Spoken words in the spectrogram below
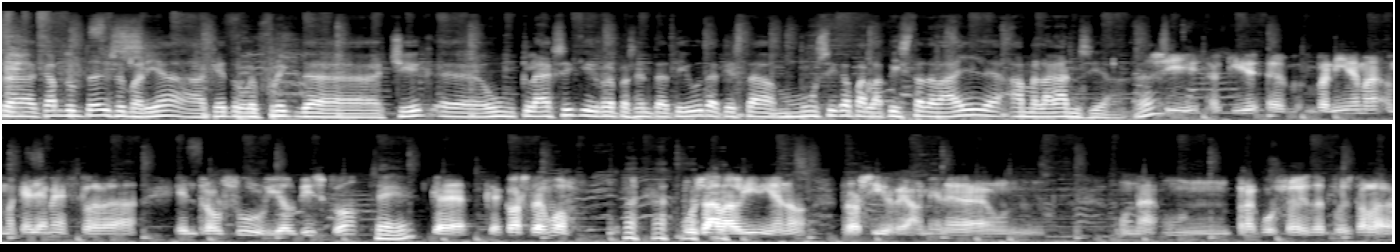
Sense cap dubte, Josep Maria, aquest Freak de Chic, eh, un clàssic i representatiu d'aquesta música per la pista de ball amb elegància. Eh? Sí, aquí eh, veníem amb aquella mescla de, entre el sul i el disco, Sí. que, que costa molt posar la línia, no? Però sí, realment era un, una, un precursor després de la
